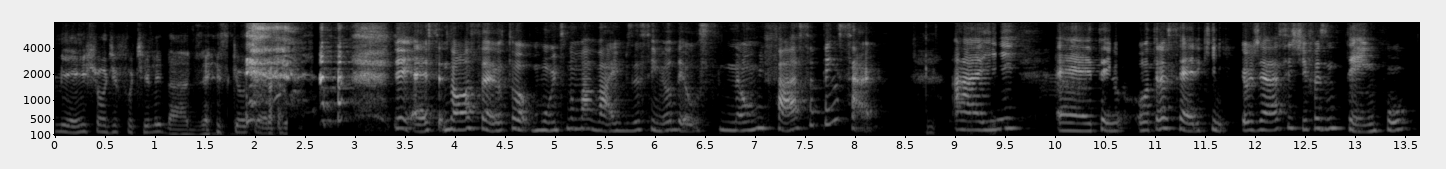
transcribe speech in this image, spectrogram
Me encham de futilidades, é isso que eu quero. Gente, nossa, eu tô muito numa vibes assim, meu Deus, não me faça pensar. Aí é, tem outra série que eu já assisti faz um tempo,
